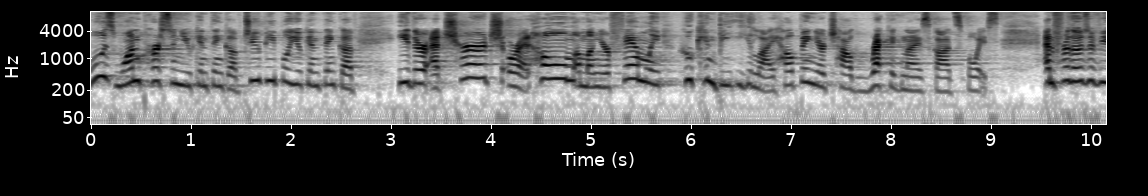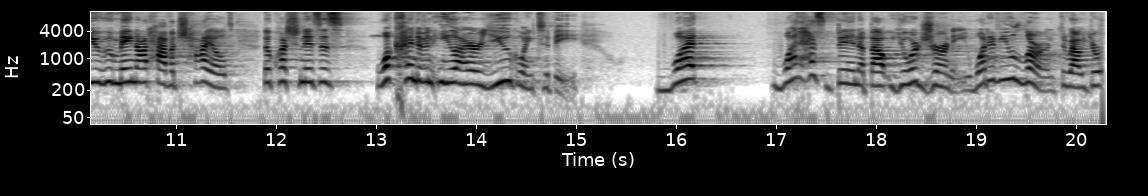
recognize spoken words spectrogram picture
Who is one person you can think of, two people you can think of, either at church or at home among your family, who can be Eli, helping your child recognize God's voice? And for those of you who may not have a child, the question is, is what kind of an Eli are you going to be? What what has been about your journey? What have you learned throughout your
